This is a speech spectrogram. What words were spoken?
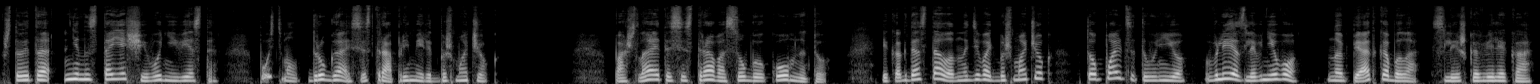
что это не настоящая его невеста. Пусть, мол, другая сестра примерит башмачок. Пошла эта сестра в особую комнату, и когда стала надевать башмачок, то пальцы-то у нее влезли в него, но пятка была слишком велика.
